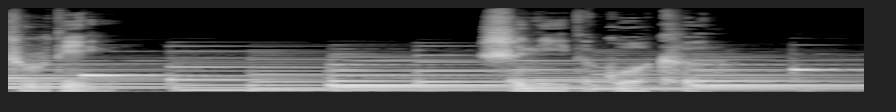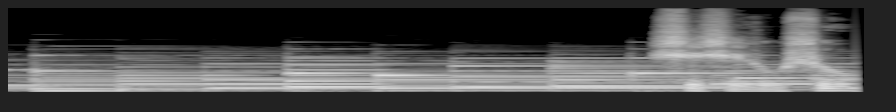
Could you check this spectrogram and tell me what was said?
注定是你的过客。世事如书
